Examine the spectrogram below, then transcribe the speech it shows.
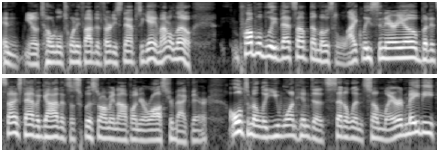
and you know total 25 to 30 snaps a game. I don't know probably that's not the most likely scenario, but it's nice to have a guy that's a Swiss Army knife on your roster back there. Ultimately, you want him to settle in somewhere, and maybe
